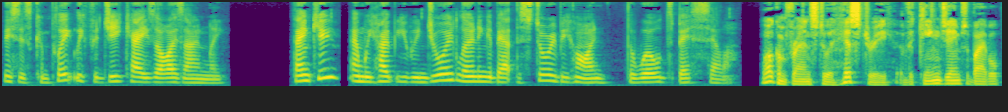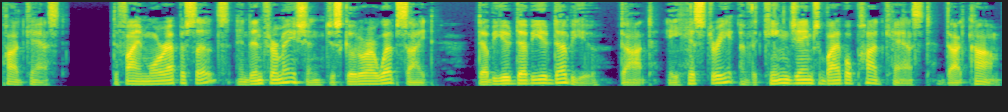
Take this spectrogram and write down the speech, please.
This is completely for GK's eyes only. Thank you, and we hope you enjoyed learning about the story behind the world's bestseller. Welcome, friends, to a history of the King James Bible podcast. To find more episodes and information, just go to our website, www.ahistoryofthekingjamesbiblepodcast.com.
